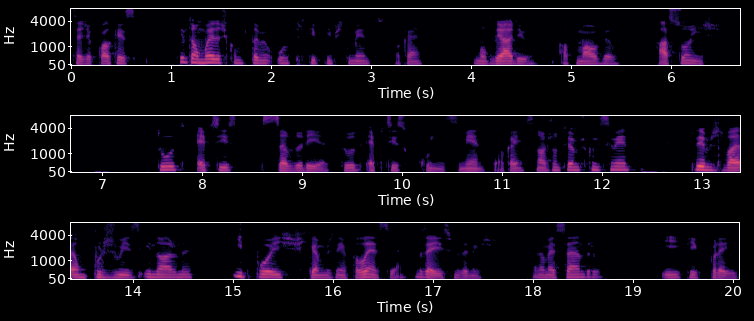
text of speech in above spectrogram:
seja qualquer criptomoedas como também outro tipo de investimento, ok? Imobiliário, automóvel, ações, tudo é preciso sabedoria, tudo é preciso conhecimento, ok? Se nós não tivermos conhecimento, podemos levar a um prejuízo enorme e depois ficamos em falência. Mas é isso, meus amigos. Meu nome é Sandro e fico por aí.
